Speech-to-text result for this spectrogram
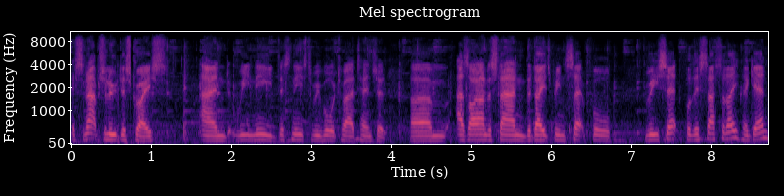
it's an absolute disgrace and we need, this needs to be brought to our attention. Um, as I understand, the date's been set for reset for this Saturday again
